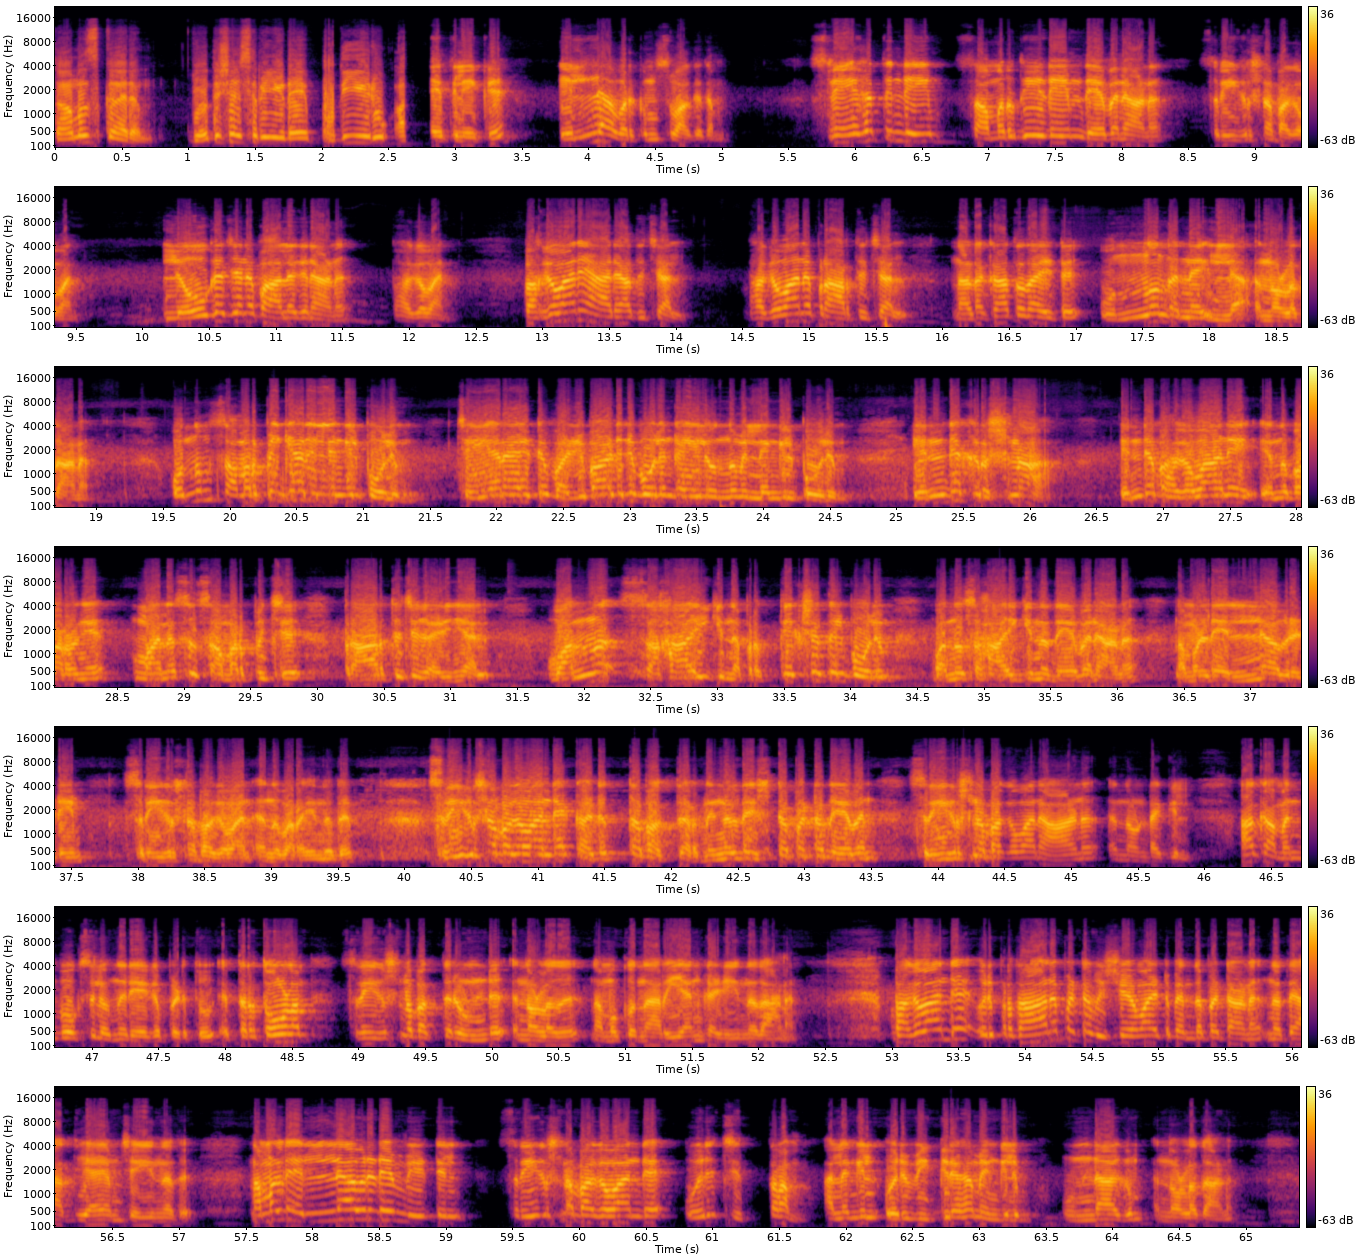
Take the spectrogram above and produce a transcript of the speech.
നമസ്കാരം. ജ്യോതിഷശ്രീയുടെ പുതിയൊരു അധ്യായത്തിലേക്ക് എല്ലാവർക്കും സ്വാഗതം. സ്നേഹത്തിന്റെയും സമൃദ്ധിയുടെയും ദേവനാണ് ശ്രീകൃഷ്ണ ഭഗവാൻ. ലോകജന പാലകനാണ് ഭഗവാൻ. ഭഗവാനെ ആരാധിച്ചാൽ ഭഗവാനെ പ്രാർത്ഥിച്ചാൽ നടക്കാത്തതായിട്ട് ഒന്നും തന്നെ ഇല്ല എന്നുള്ളതാണ്. ഒന്നും സമർപ്പിക്കാനില്ലെങ്കിൽ പോലും ചെയ്യാനായിട്ട് വഴിപാടിന് പോലും കയ്യിൽ ഒന്നുമില്ലെങ്കിൽ പോലും എന്റെ കൃഷ്ണ എന്റെ ഭഗവാനെ എന്ന് പറഞ്ഞ് മനസ്സ് സമർപ്പിച്ച് പ്രാർത്ഥിച്ചു കഴിഞ്ഞാൽ വന്ന് സഹായിക്കുന്ന പ്രത്യക്ഷത്തിൽ പോലും വന്ന് സഹായിക്കുന്ന ദേവനാണ് നമ്മളുടെ എല്ലാവരുടെയും ശ്രീകൃഷ്ണ ഭഗവാൻ എന്ന് പറയുന്നത്. ശ്രീകൃഷ്ണ ഭഗവാന്റെ കടുത്ത ഭക്തർ നിങ്ങളുടെ ഇഷ്ടപ്പെട്ട ദേവൻ ശ്രീകൃഷ്ണ ഭഗവാൻ ആണ് എന്നുണ്ടെങ്കിൽ ആ കമന്റ് ബോക്സിൽ ഒന്ന് രേഖപ്പെടുത്തൂ. എത്രത്തോളം ശ്രീകൃഷ്ണ ഭക്തരുണ്ട് എന്നുള്ളത് നമുക്കൊന്ന് അറിയാൻ കഴിയുന്നതാണ്. ഭഗവാന്റെ ഒരു പ്രധാനപ്പെട്ട വിഷയവുമായിട്ട് ബന്ധപ്പെട്ടാണ് ഇന്നത്തെ അധ്യായം ചെയ്യുന്നത്. നമ്മളുടെ എല്ലാവരുടെയും വീട്ടിൽ ശ്രീകൃഷ്ണ ഭഗവാന്റെ ഒരു ചിത്രം അല്ലെങ്കിൽ ഒരു വിഗ്രഹമെങ്കിലും ഉണ്ടാകും എന്നുള്ളതാണ്.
